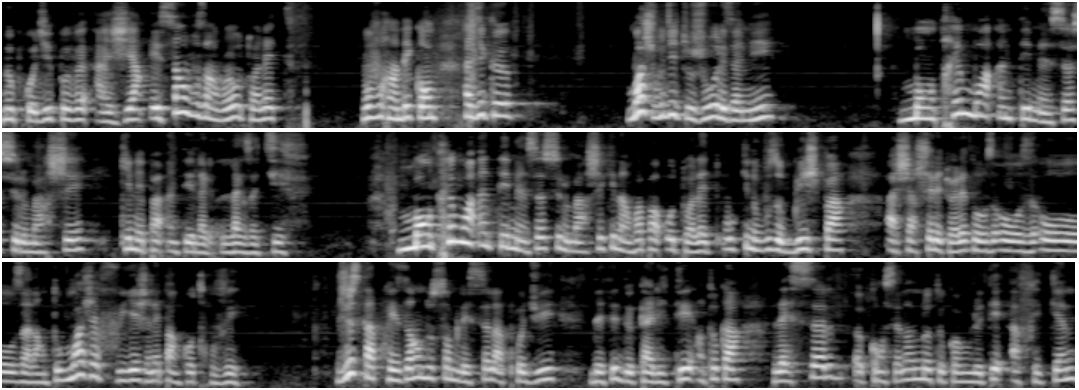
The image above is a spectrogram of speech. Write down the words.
nos produits peuvent agir. Et sans vous envoyer aux toilettes. Vous vous rendez compte C'est-à-dire que, moi, je vous dis toujours, les amis, montrez-moi un thé minceur sur le marché qui n'est pas un thé laxatif. Montrez-moi un thé sur le marché qui n'envoie pas aux toilettes ou qui ne vous oblige pas à chercher les toilettes aux, aux alentours. Moi, j'ai fouillé, je n'ai pas encore trouvé. Jusqu'à présent, nous sommes les seuls à produire des thés de qualité, en tout cas les seuls euh, concernant notre communauté africaine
